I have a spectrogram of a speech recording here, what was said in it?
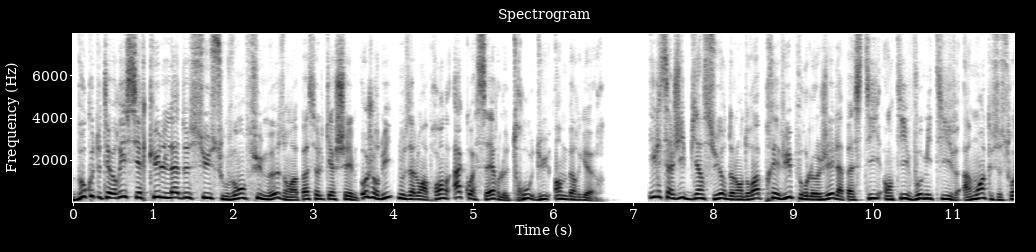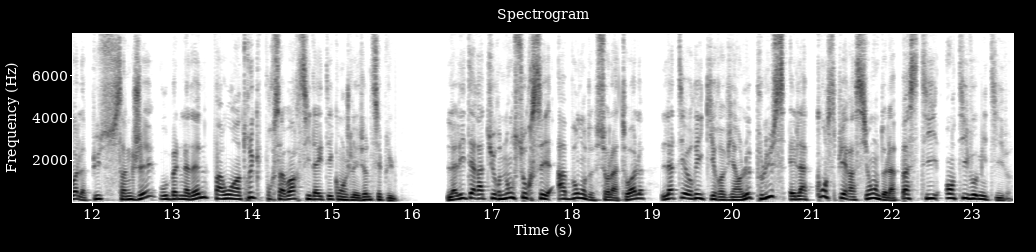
Beaucoup de théories circulent là-dessus, souvent fumeuses, on va pas se le cacher. Aujourd'hui, nous allons apprendre à quoi sert le trou du hamburger. Il s'agit bien sûr de l'endroit prévu pour loger la pastille anti-vomitive, à moins que ce soit la puce 5G ou Ben Laden, enfin ou un truc pour savoir s'il a été congelé, je ne sais plus. La littérature non sourcée abonde sur la toile, la théorie qui revient le plus est la conspiration de la pastille anti-vomitive.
